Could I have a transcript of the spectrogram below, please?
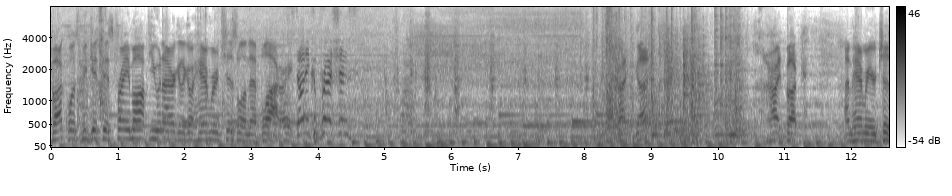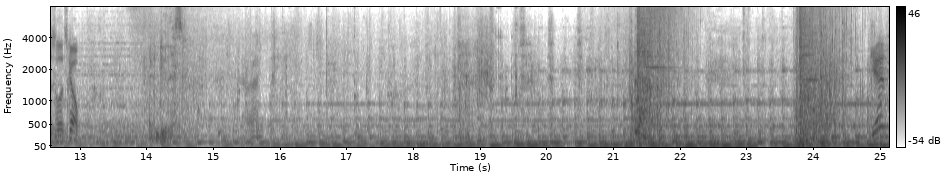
Buck, once we get this frame off, you and I are gonna go hammer and chisel on that block. All right. Starting compressions. All right, got it? All right, Buck. I'm hammering your chisel. Let's go. I can do this. Again. All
